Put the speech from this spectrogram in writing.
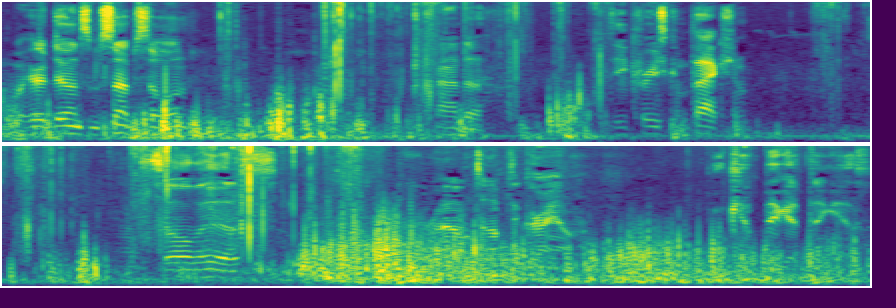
We're here doing some subsoiling, trying to decrease compaction. I saw this right on top of the ground. Look how big that thing is.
